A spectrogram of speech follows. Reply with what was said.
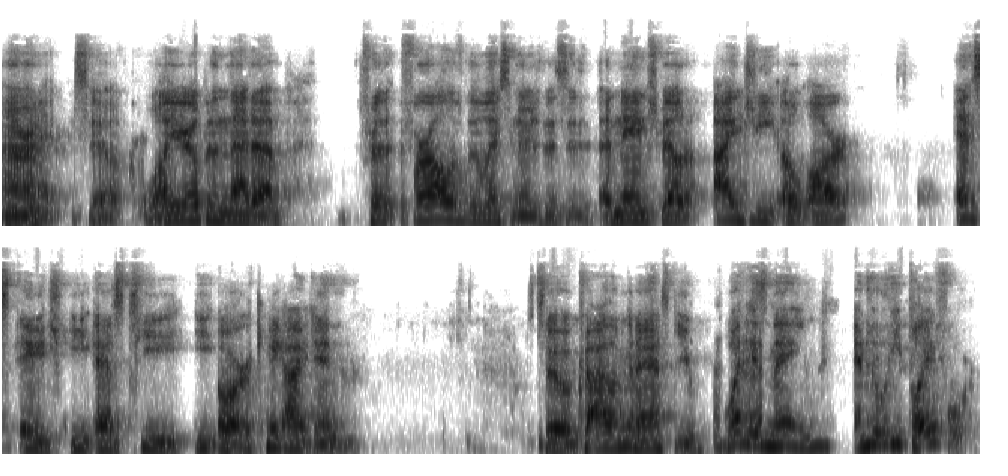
All right. So while you're opening that up, for for all of the listeners, this is a name spelled I G O R S H E S T E R K I N. So Kyle, I'm going to ask you what his name and who he play for.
